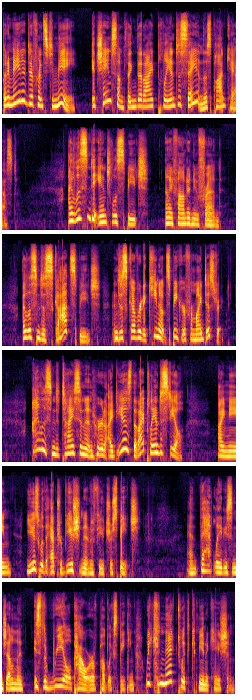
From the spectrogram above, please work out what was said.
But it made a difference to me. It changed something that I planned to say in this podcast. I listened to Angela's speech and I found a new friend. I listened to Scott's speech and discovered a keynote speaker from my district. I listened to Tyson and heard ideas that I plan to steal. I mean, use with attribution in a future speech. And that, ladies and gentlemen, is the real power of public speaking. We connect with communication.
